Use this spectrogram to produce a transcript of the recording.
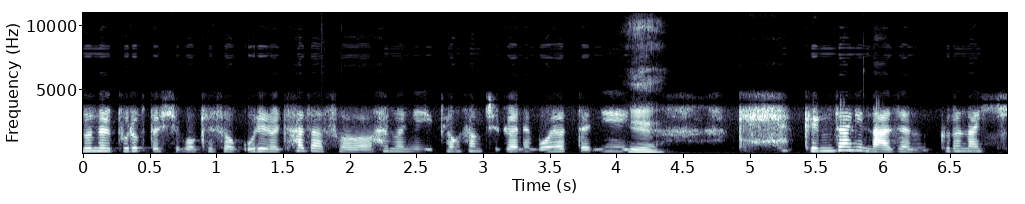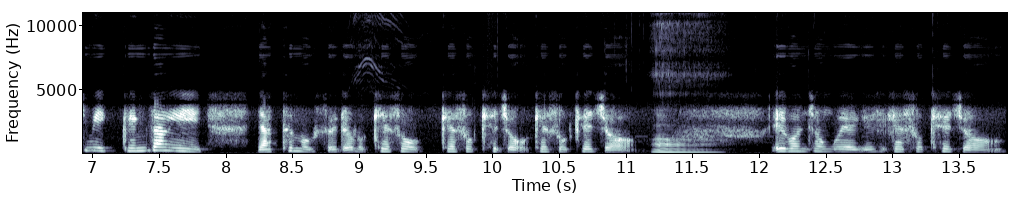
눈을 부릅뜨시고 계속 우리를 찾아서 할머니 병상 주변에 모였더니 예. 굉장히 낮은 그러나 힘이 굉장히 얕은 목소리로 계속 계속해줘 계속해줘. 어, 일본 정부에게 계속해줘.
